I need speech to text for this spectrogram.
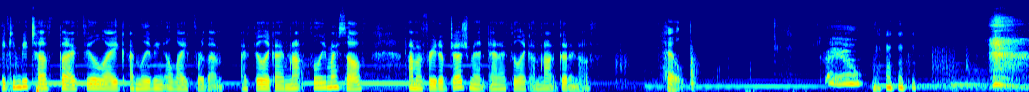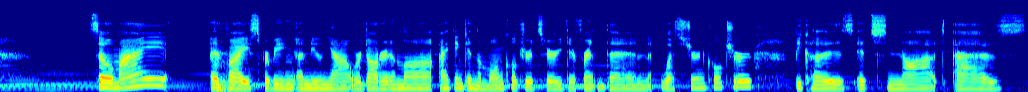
It can be tough, but I feel like I'm living a life for them. I feel like I'm not fully myself. I'm afraid of judgment, and I feel like I'm not good enough. Help. Help. So, my advice for being a new nyab or daughter in law, I think in the Hmong culture, it's very different than Western culture because it's not as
